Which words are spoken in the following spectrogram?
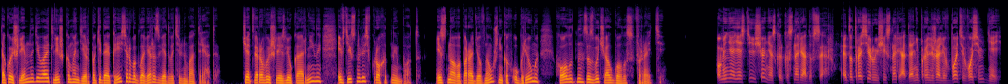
Такой шлем надевает лишь командир, покидая крейсер во главе разведывательного отряда. Четверо вышли из люка Арнины и втиснулись в крохотный бот. И снова по радио в наушниках угрюмо, холодно зазвучал голос Фредди. «У меня есть еще несколько снарядов, сэр. Это трассирующие снаряды. Они пролежали в боте 8 дней,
